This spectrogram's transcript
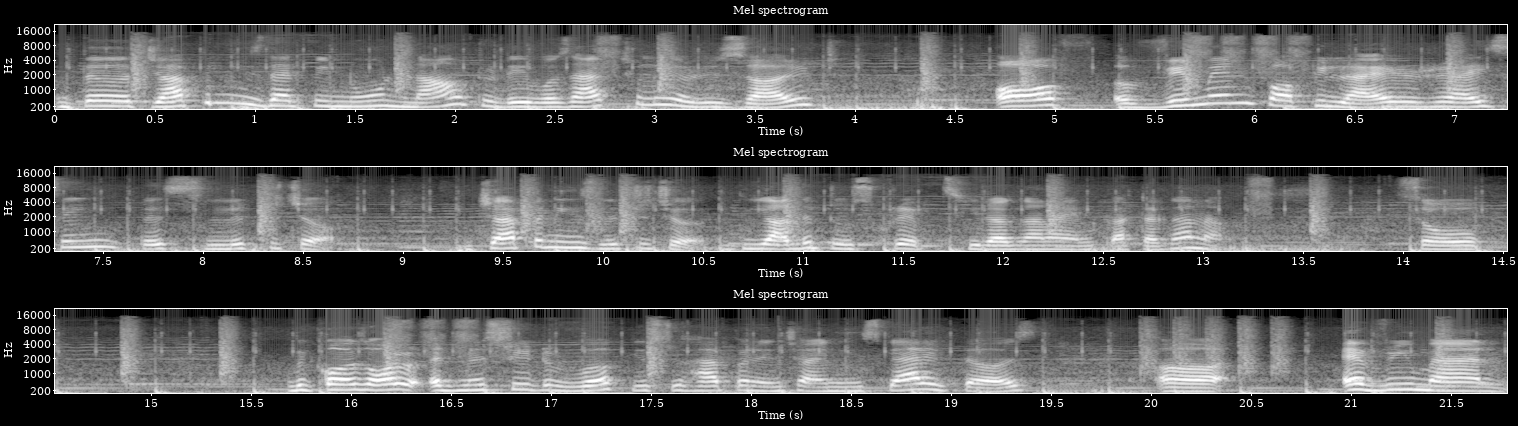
the Japanese that we know now today was actually a result of women popularizing this literature, Japanese literature, the other two scripts, hiragana and katakana. So because all administrative work used to happen in Chinese characters, uh, every man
